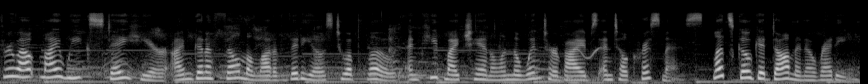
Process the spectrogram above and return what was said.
Throughout my week's stay here, I'm gonna film a lot of videos to upload and keep my channel in the winter vibes until Christmas. Let's go get Domino ready.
